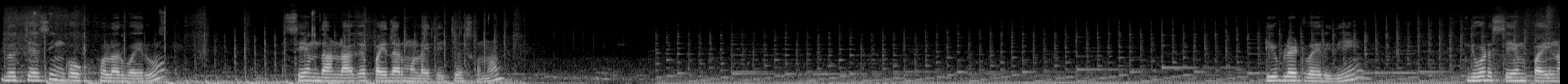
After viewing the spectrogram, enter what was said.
ఇది వచ్చేసి ఇంకొక హోలర్ వైరు. సేమ్ దానిలాగే పై అయితే ఇచ్చేసుకుందాం. ట్యూబ్లైట్ వైర్ ఇది. ఇది కూడా సేమ్ పైన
